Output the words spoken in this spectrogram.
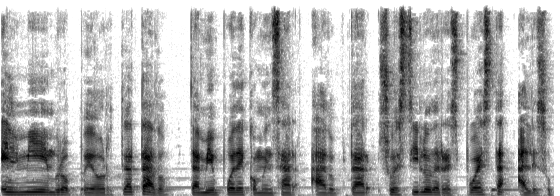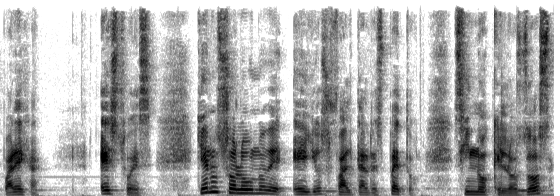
El miembro peor tratado también puede comenzar a adoptar su estilo de respuesta al de su pareja. Esto es, ya no solo uno de ellos falta al respeto, sino que los dos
